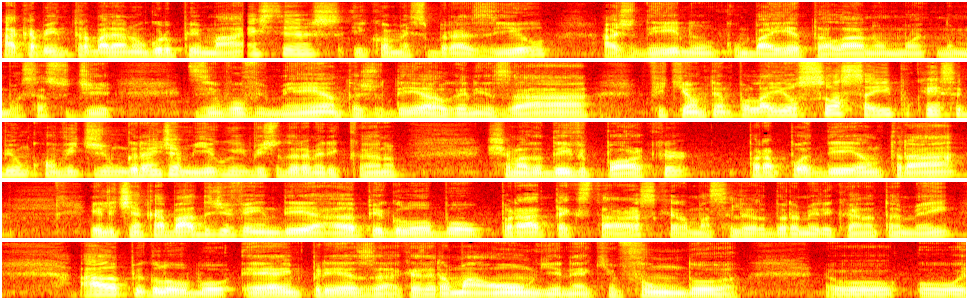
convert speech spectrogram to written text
Acabei de trabalhar no Grupo Masters e-commerce Brasil. Ajudei no, com o Baeta lá no, no processo de desenvolvimento, ajudei a organizar. Fiquei um tempo lá e eu só saí porque recebi um convite de um grande amigo, um investidor americano, chamado Dave Parker, para poder entrar. Ele tinha acabado de vender a Up Global para a Techstars, que era uma aceleradora americana também. A Up Global é a empresa, quer dizer, é uma ONG, né, que fundou o, o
